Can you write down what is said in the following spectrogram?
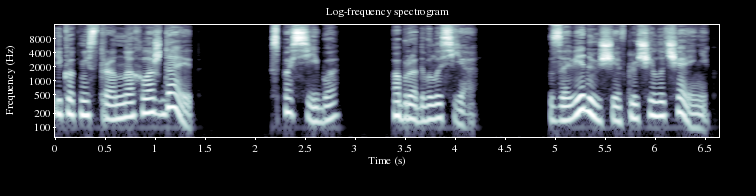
и, как ни странно, охлаждает. «Спасибо», — обрадовалась я. Заведующая включила чайник.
